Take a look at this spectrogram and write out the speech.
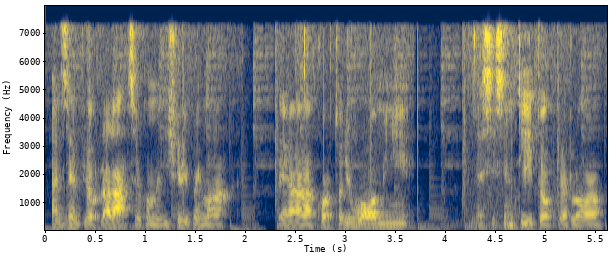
Ad esempio la Lazio, come dicevi prima, era corto di uomini e si è sentito per loro.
